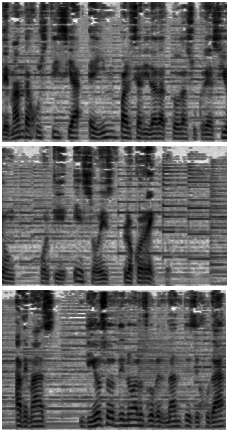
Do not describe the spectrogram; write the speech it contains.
demanda justicia e imparcialidad a toda su creación porque eso es lo correcto. Además, Dios ordenó a los gobernantes de Judá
